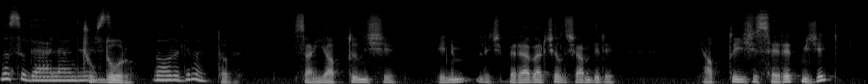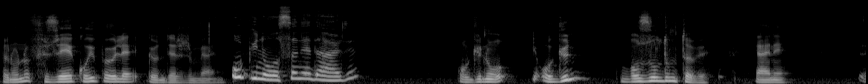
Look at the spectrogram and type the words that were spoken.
nasıl değerlendirirsin? Çok doğru. Doğru değil mi? Tabii. Sen yaptığın işi benimle beraber çalışan biri yaptığı işi seyretmeyecek. Ben onu füzeye koyup öyle gönderirim yani. O gün olsa ne derdin? O gün o, o gün bozuldum tabii. Yani e,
